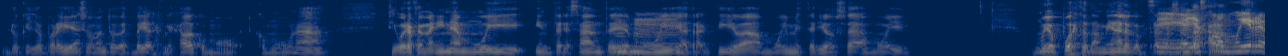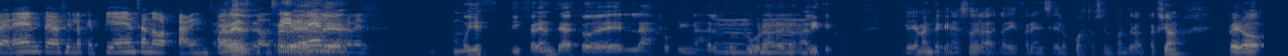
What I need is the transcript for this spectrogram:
lo que yo por ahí en ese momento veía reflejado como, como una figura femenina muy interesante, muy atractiva, muy misteriosa, muy muy opuesto también a lo que sí, representa ella es como muy irreverente, decir lo que piensa, no va a pagar impuestos. sí, rebelde, rebelde. Muy diferente a esto de las rutinas, de la estructura, de lo analítico. Y obviamente que en eso de la, diferencia del opuesto se encuentra la atracción. Pero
